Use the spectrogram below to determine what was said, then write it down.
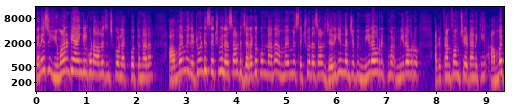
కనీసం హ్యుమానిటీ యాంగిల్ కూడా ఆలోచించుకోలేకపోతున్నారా? ఆ అమ్మాయి మీద ఎటువంటి సెక్షువల్ అసాల్ట్ జరగకుండానే అమ్మాయి మీద సెక్షువల్ అసాల్ట్ జరిగిందని చెప్పి మీరెవరు మీరెవరు అక్కడ కన్ఫర్మ్ చేయడానికి? ఆ అమ్మాయి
